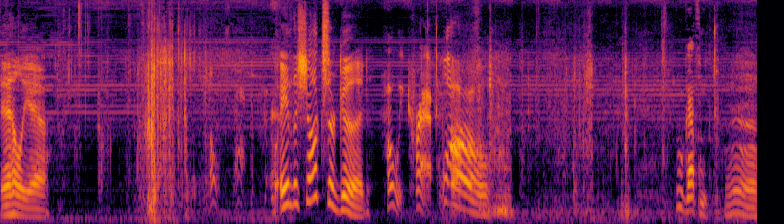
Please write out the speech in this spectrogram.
Hell yeah. And the shocks are good. Holy crap. Whoa. Ooh, got some Yeah.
